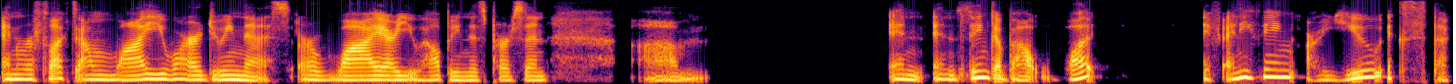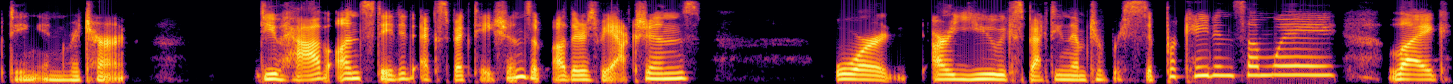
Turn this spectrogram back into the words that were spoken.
and reflect on why you are doing this or why are you helping this person um, and and think about what if anything are you expecting in return do you have unstated expectations of others reactions? Or are you expecting them to reciprocate in some way? Like,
